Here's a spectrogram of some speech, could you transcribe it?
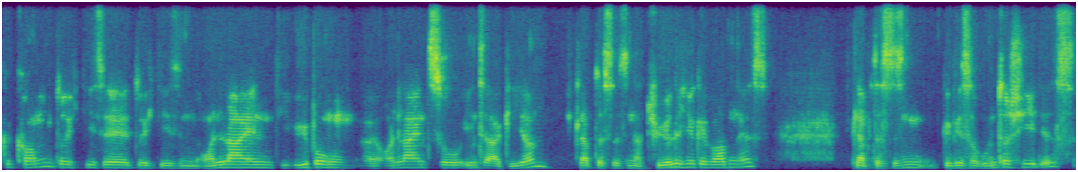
gekommen durch diese, durch diesen Online, die Übung äh, online zu interagieren glaube, dass es natürlicher geworden ist. Ich glaube, dass das ein gewisser Unterschied ist.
